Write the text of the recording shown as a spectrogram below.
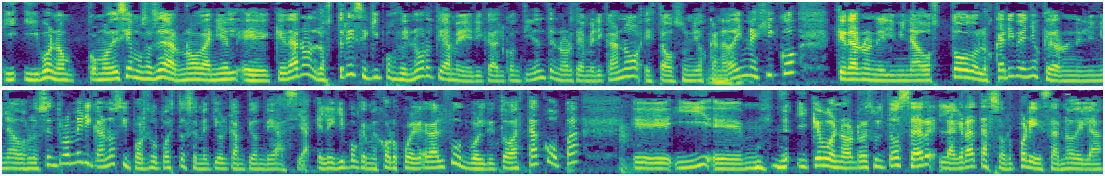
y, bueno, como decíamos ayer, ¿no, Daniel? quedaron los tres equipos de Norteamérica, del continente norteamericano, Estados Unidos, Canadá y México. Quedaron eliminados todos los caribeños, quedaron eliminados los centroamericanos y, por supuesto, se metió el campeón de Asia el equipo que mejor juega al fútbol de toda esta copa eh, y, eh, y que bueno resultó ser la grata sorpresa de la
